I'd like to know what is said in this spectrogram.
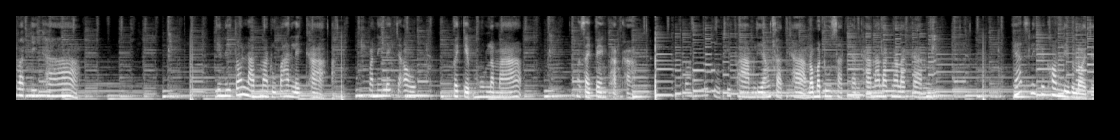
สวัสดีค่ะ ยินดีต้อนรับมาดูบ้านเล็กค่ะ วันนี้เล็กจะเอาไปเก็บมูลม้า มาใส่แปลงผักค่ะ ตอนนี้เล็กอยู่ที่ฟาร์มเลี้ยงสัตว์ค่ะ เรามาดูสัตว์กันค่ะ น่ารักน่ารักกัน Herzlich willkommen, liebe Leute.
